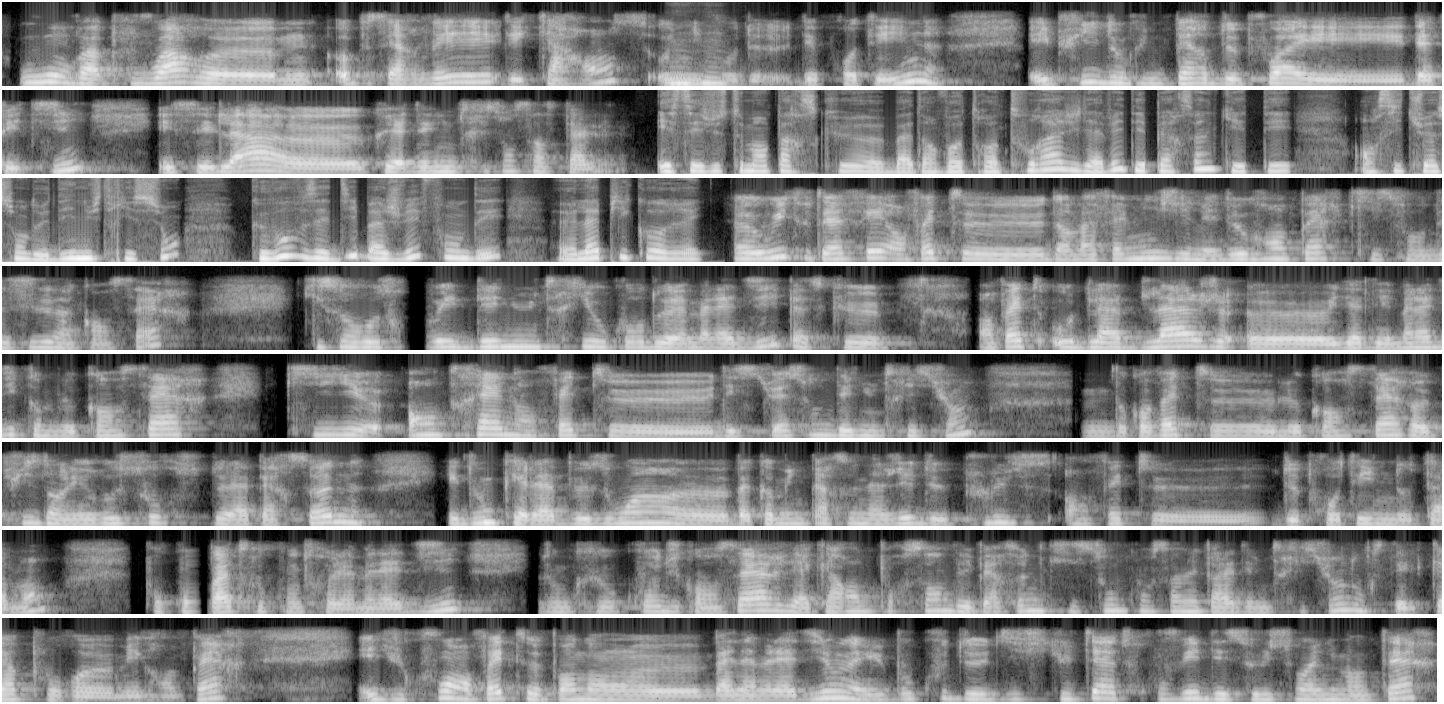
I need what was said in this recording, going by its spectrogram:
où on va pouvoir euh, observer des carences au mhm. niveau de, des protéines et puis donc une perte de poids et d'appétit. Et c'est là euh, que la dénutrition s'installe. Et c'est justement parce que bah, dans votre entourage, il y avait des personnes qui étaient en situation de dénutrition que vous vous êtes dit, bah, je vais fonder euh, la picorée. oui, tout à fait. En fait, dans ma famille, j'ai mes deux grands-pères qui sont décédés d'un cancer qui sont retrouvés dénutris au cours de la maladie parce que, en fait, au-delà de l'âge, euh, il y a des maladies comme le cancer qui euh, entraînent en fait euh, des situations de dénutrition. Donc en fait, le cancer puise dans les ressources de la personne et donc elle a besoin, bah, comme une personne âgée, de plus en fait de protéines notamment pour combattre contre la maladie. Donc au cours du cancer, il y a 40% des personnes qui sont concernées par la dénutrition. Donc c'était le cas pour mes grands-pères. Et du coup, en fait, pendant euh, bah, la maladie, on a eu beaucoup de difficultés à trouver des solutions alimentaires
